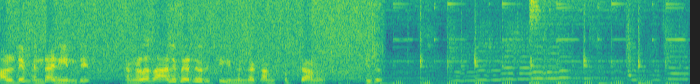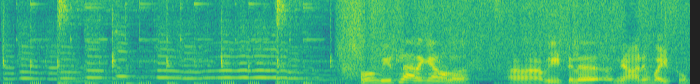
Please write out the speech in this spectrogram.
ആളുടെയും എന്റെ അനിയന്റെയും ഞങ്ങൾ നാല് പേരുടെ ഒരു ടീമിന്റെ കൺസെപ്റ്റ് ആണ് ഇത്. അപ്പം വീട്ടിൽ ആരൊക്കെയാണുള്ളത് വീട്ടിൽ വീട്ടിൽ ഞാനും വൈഫും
